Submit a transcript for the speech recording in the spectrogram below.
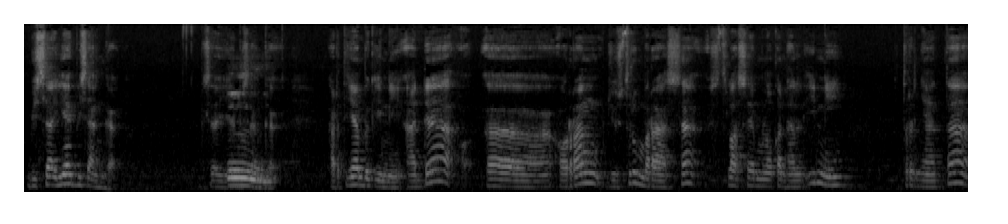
bisa iya bisa enggak. Bisa bisa Hmm. enggak. Artinya begini, ada eh, orang justru merasa setelah saya melakukan hal ini ternyata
